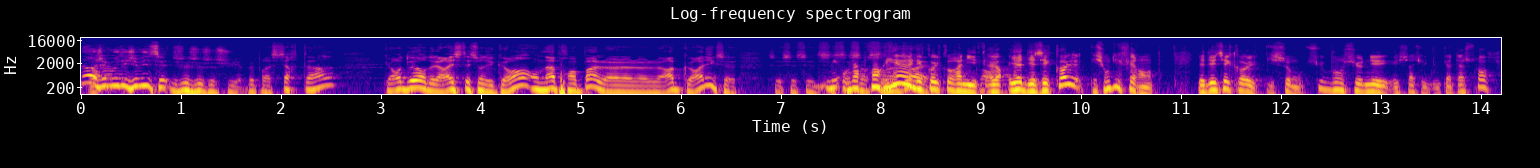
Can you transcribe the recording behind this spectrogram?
Non, je vous dis, je, vous dis, je, je- je suis à peu près certain qu'en dehors de la récitation du Coran, on n'apprend pas l'arabe coranique. Mais on n'apprend rien à l'école coranique. Bon. Alors, il y a des écoles qui sont différentes. Il y a des écoles qui sont subventionnées, et ça, c'est une catastrophe,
